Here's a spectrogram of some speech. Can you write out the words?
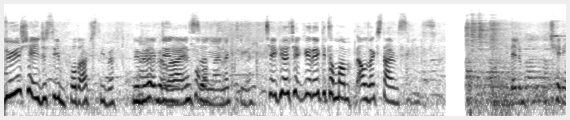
Düğün şeycisi gibi, fotoğrafçısı gibi. Düğünü yapıyorlar aynısı. Çekiyor çekiyor diyor ki tamam almak ister misin? Gidelim içeri.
